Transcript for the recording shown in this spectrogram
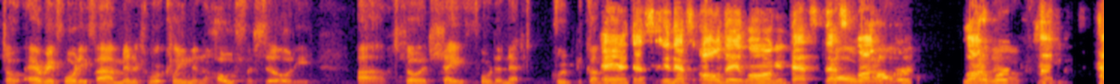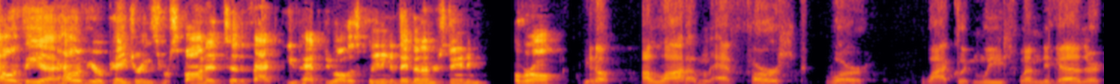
So every forty five minutes, we're cleaning the whole facility, uh, so it's safe for the next group to come and in. that's and that's all day long, and that's that's all a lot of work. A lot of work. How have the uh, how have your patrons responded to the fact that you've had to do all this cleaning? Have they been understanding overall? You know, a lot of them at first were, why couldn't we swim together?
